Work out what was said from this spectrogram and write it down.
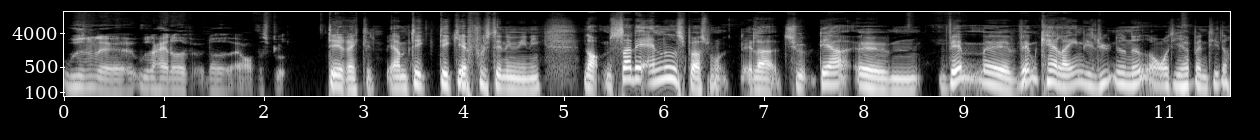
uden, øh, uden at have noget, noget overfaldsblod. Det er rigtigt. Jamen, det, det giver fuldstændig mening. Nå, men så er det andet spørgsmål, eller det er, øh, hvem, øh, hvem kalder egentlig lynet ned over de her banditter?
